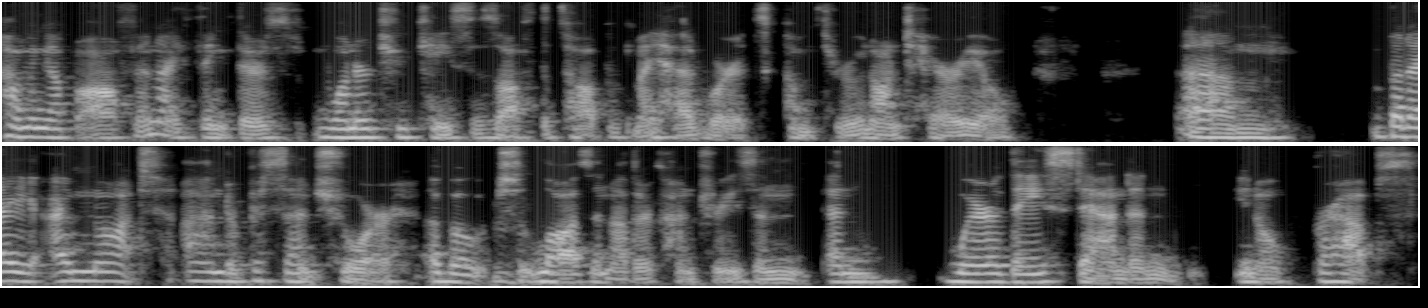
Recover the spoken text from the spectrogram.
coming up often. I think there's one or two cases off the top of my head where it's come through in Ontario. Um, but I, I'm not 100% sure about mm-hmm. laws in other countries and, and where they stand. And, you know, perhaps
